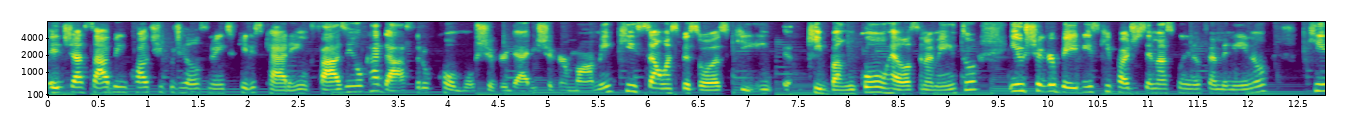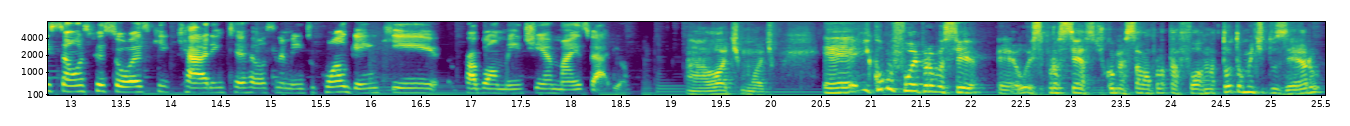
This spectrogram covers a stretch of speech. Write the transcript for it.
eles já sabem qual tipo de relacionamento que eles querem, fazem o cadastro como Sugar Daddy, Sugar Mommy, que são as pessoas que, que bancam o relacionamento, e os Sugar Babies, que pode ser masculino ou feminino, que são as pessoas que querem ter relacionamento com alguém que provavelmente é mais velho. Ah, ótimo, ótimo. É, e como foi para você é, esse processo de começar uma plataforma totalmente do zero,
